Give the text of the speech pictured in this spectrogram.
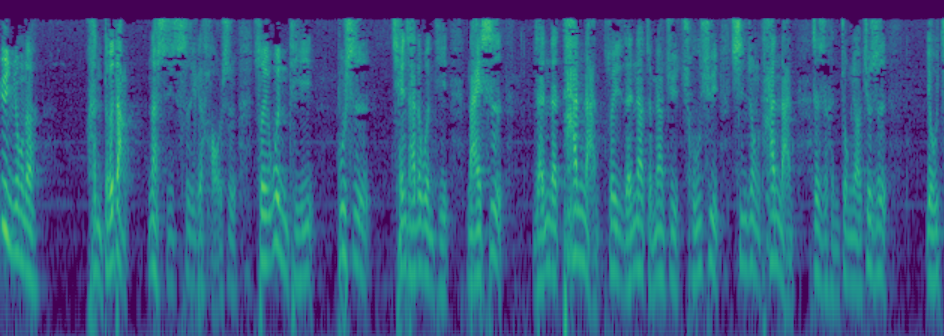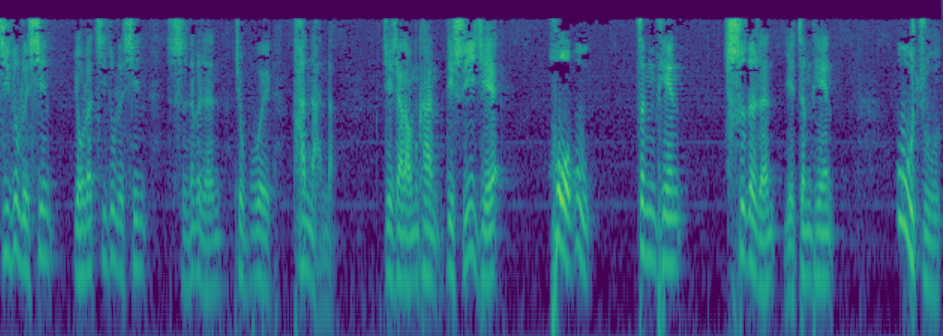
运用的很得当，那是是一个好事。所以问题不是钱财的问题，乃是人的贪婪。所以人要怎么样去除去心中贪婪，这是很重要。就是有基督的心，有了基督的心，使那个人就不会贪婪的。接下来我们看第十一节。货物增添，吃的人也增添，物主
